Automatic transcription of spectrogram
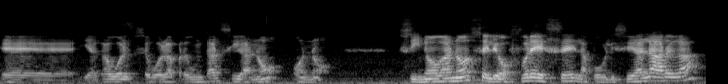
eh, y acá se vuelve a preguntar si ganó o no. Si no ganó, se le ofrece la publicidad larga.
